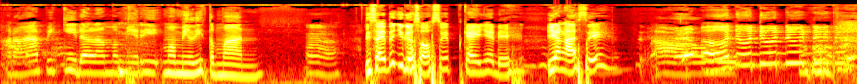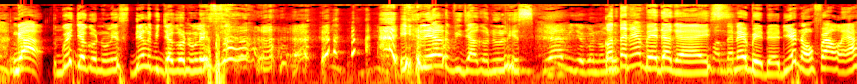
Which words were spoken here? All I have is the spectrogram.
Orangnya piki dalam memilih memilih teman. Eh, Lisa itu juga so sweet kayaknya deh iya gak sih Oh, du du du du. du. Nggak, gue jago nulis, dia lebih jago nulis. Iya dia lebih jago nulis. Dia lebih jago nulis. Kontennya beda guys. kontennya beda. Dia novel ya.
